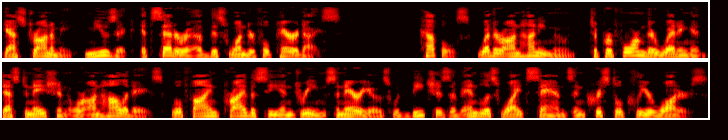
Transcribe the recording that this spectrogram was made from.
gastronomy, music, etc. of this wonderful paradise. Couples, whether on honeymoon, to perform their wedding at destination or on holidays, will find privacy and dream scenarios with beaches of endless white sands and crystal clear waters.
